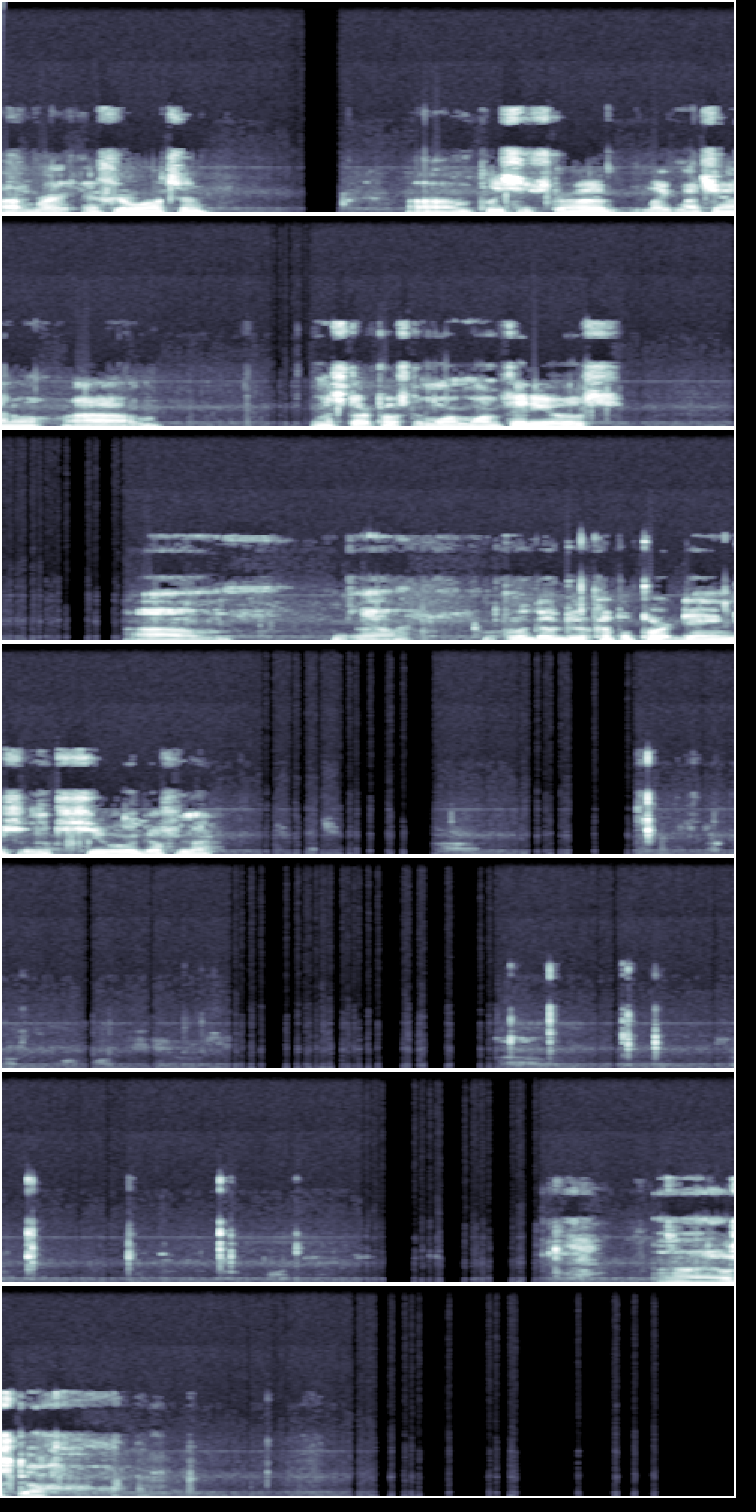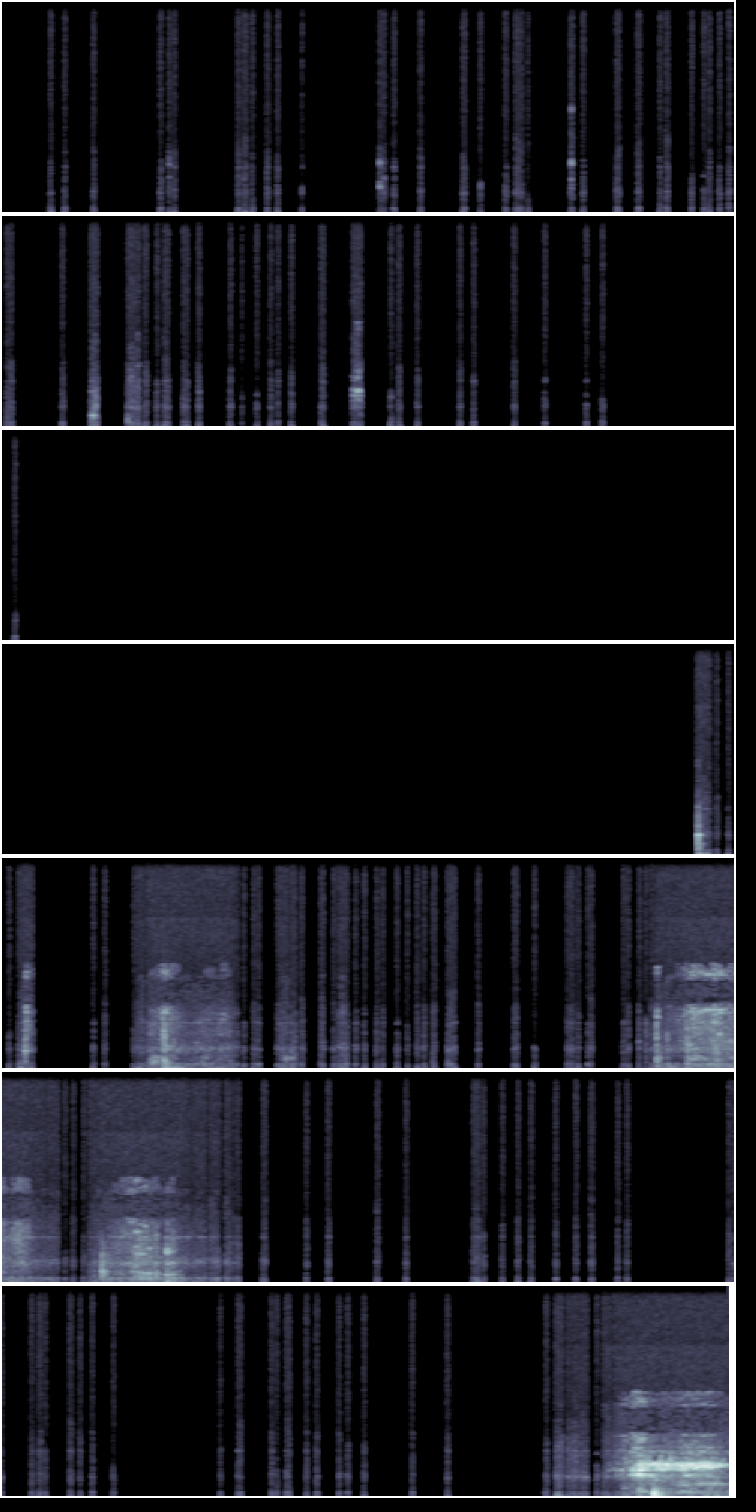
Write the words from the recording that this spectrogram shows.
Um, right, if you're watching, um, please subscribe, like my channel. Um, I'm gonna start posting more and more videos. Um, you know, i'm gonna go do a couple park games and see where we go from there. Alright, let's go.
